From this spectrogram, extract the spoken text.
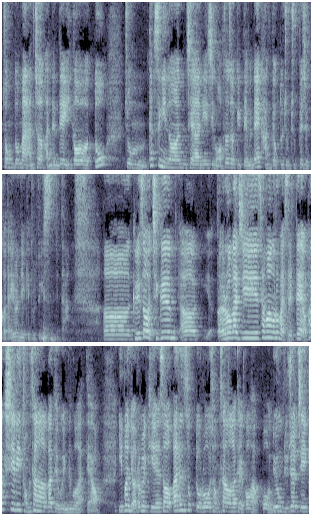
정도만 앉혀 갔는데 이것도 좀 탑승 인원 제한이 지금 없어졌기 때문에 간격도 좀 좁혀질 거다 이런 얘기들도 있습니다. 어, 그래서 지금 어, 여러 가지 상황으로 봤을 때 확실히 정상화가 되고 있는 것 같아요. 이번 여름을 기해서 빠른 속도로 정상화가 될 것 같고 뉴욕, 뉴저지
